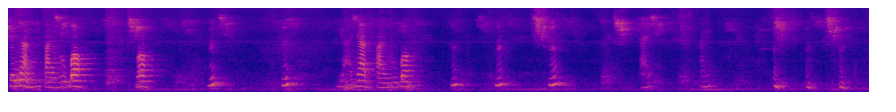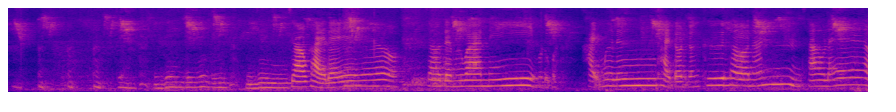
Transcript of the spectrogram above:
จะยันไปลูกบ่บ่หึหึอย่ายันไปลูกบ่หึหึหึไอ้ไอ้ดึงดึงดึงดึงดึงดึงเช้าไข่แล้วเช้าแต่มื้อวานนี้มาดูว่าไข่มือหนึงไข่ตอนกลางคืนเท่านั้นเช้าแล้ว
